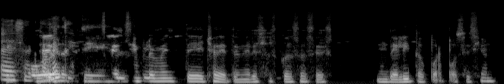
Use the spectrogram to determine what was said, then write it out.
Exactamente. El simplemente hecho de tener esas cosas es un delito por posesión.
